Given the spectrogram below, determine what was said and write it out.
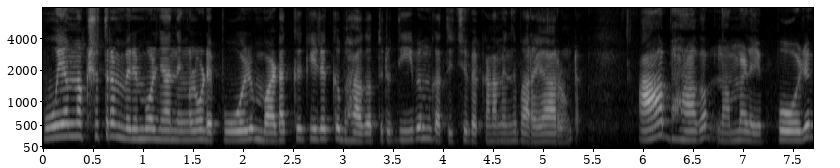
പൂയം നക്ഷത്രം വരുമ്പോൾ ഞാൻ നിങ്ങളോട് എപ്പോഴും വടക്ക് കിഴക്ക് ഭാഗത്തൊരു ദീപം കത്തിച്ചു വെക്കണമെന്ന് പറയാറുണ്ട്. ആ ഭാഗം നമ്മൾ എപ്പോഴും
